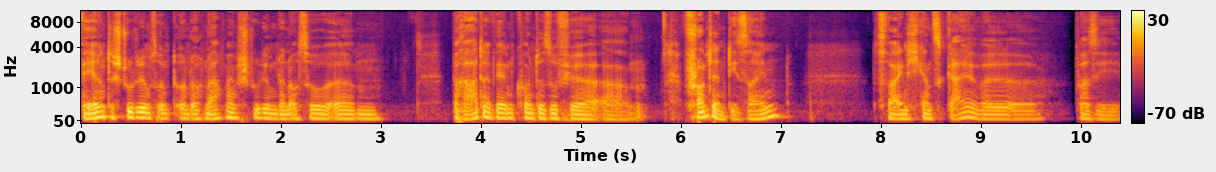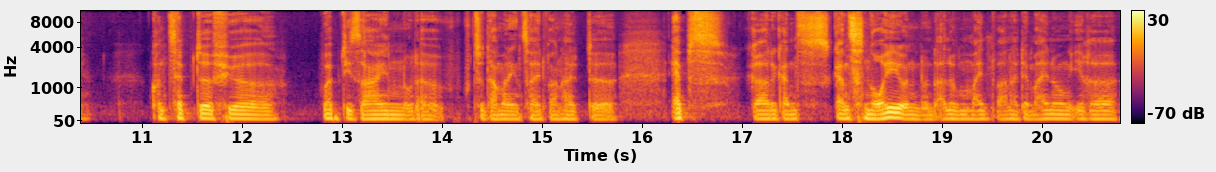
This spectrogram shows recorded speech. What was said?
während des Studiums und, und auch nach meinem Studium dann auch so ähm, Berater werden konnte, so für ähm, Frontend-Design. Das war eigentlich ganz geil, weil äh, quasi Konzepte für Webdesign oder zur damaligen Zeit waren halt äh, Apps gerade ganz, ganz neu und, und alle meint, waren halt der Meinung, ihre,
